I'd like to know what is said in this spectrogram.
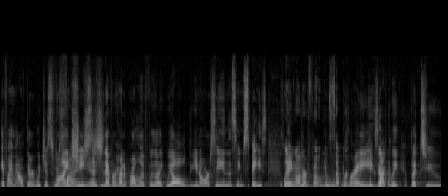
if I'm out there, which is fine. fine, she's yeah. she's never had a problem if we like we all you know are sitting in the same space Playing but- on our phones separately. Right, exactly. but to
